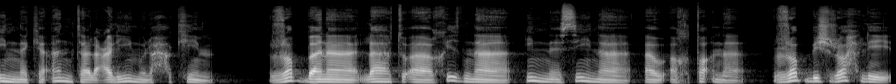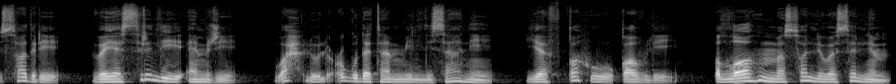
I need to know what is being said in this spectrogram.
إنك أنت العليم الحكيم ربنا لا تؤاخذنا إن نسينا أو أخطأنا رب اشرح لي صدري ويسر لي أمري واحلل عقدة من لساني يفقه قولي Allahümme salli ve sellim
